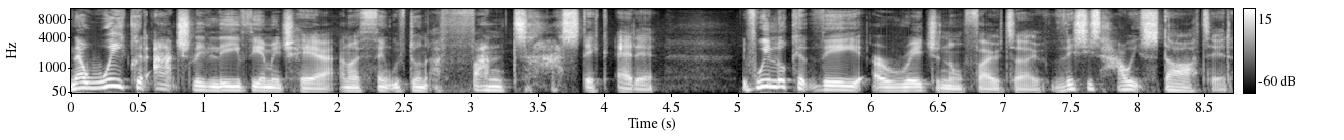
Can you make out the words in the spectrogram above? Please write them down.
Now we could actually leave the image here and I think we've done a fantastic edit if we look at the original photo, this is how it started,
